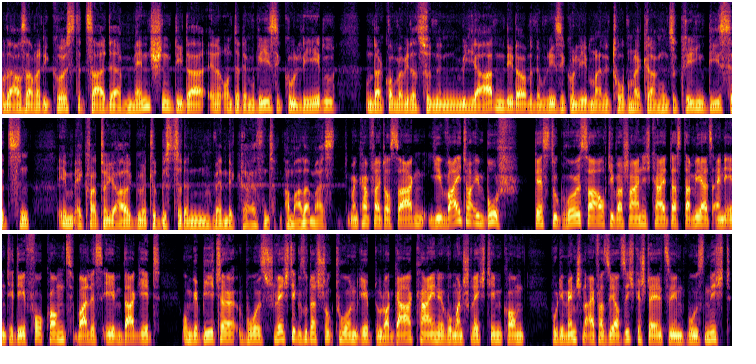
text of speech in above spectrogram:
oder auch sagen wir die größte Zahl der Menschen, die da äh, unter dem Risiko leben, und da kommen wir wieder zu den Milliarden, die da unter dem Risiko leben, eine Tropenerkrankung zu kriegen, die sitzen im Äquatorialgürtel bis zu den Wendekreisen am allermeisten. Man kann vielleicht auch sagen, je weiter im Busch, desto größer auch die Wahrscheinlichkeit, dass da mehr als eine NTD vorkommt, weil es eben da geht um Gebiete, wo es schlechte Gesundheitsstrukturen gibt oder gar keine, wo man schlecht hinkommt, wo die Menschen einfach sehr auf sich gestellt sind, wo es nicht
